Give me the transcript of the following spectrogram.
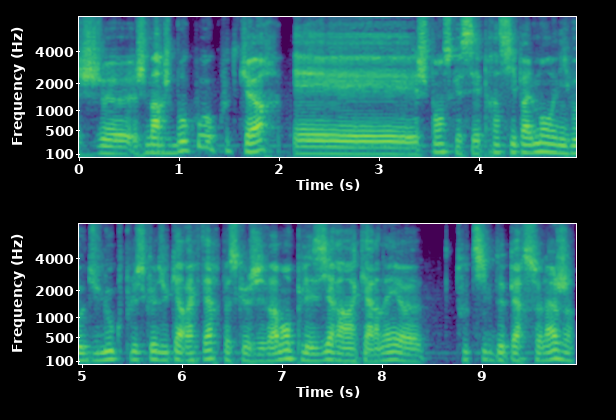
Je, marche beaucoup au coup de cœur et je pense que c'est principalement au niveau du look plus que du caractère parce que j'ai vraiment plaisir à incarner euh, tout type de personnage.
